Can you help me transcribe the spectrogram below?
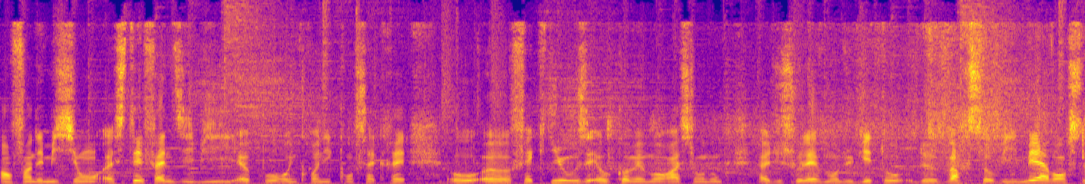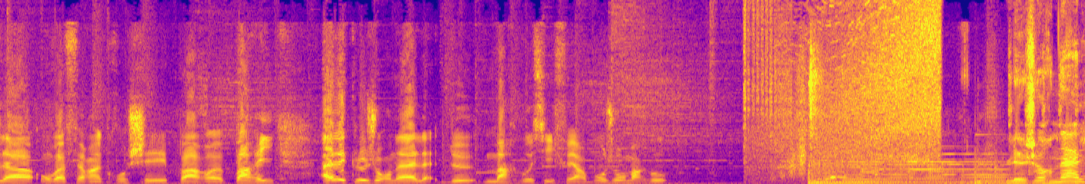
en fin d'émission Stéphane Zibi pour une chronique consacrée aux fake news et aux commémorations donc du soulèvement du ghetto de Varsovie. Mais avant cela, on va faire un crochet par Paris avec le journal de Margot Siffer. Bonjour Margot. Le journal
